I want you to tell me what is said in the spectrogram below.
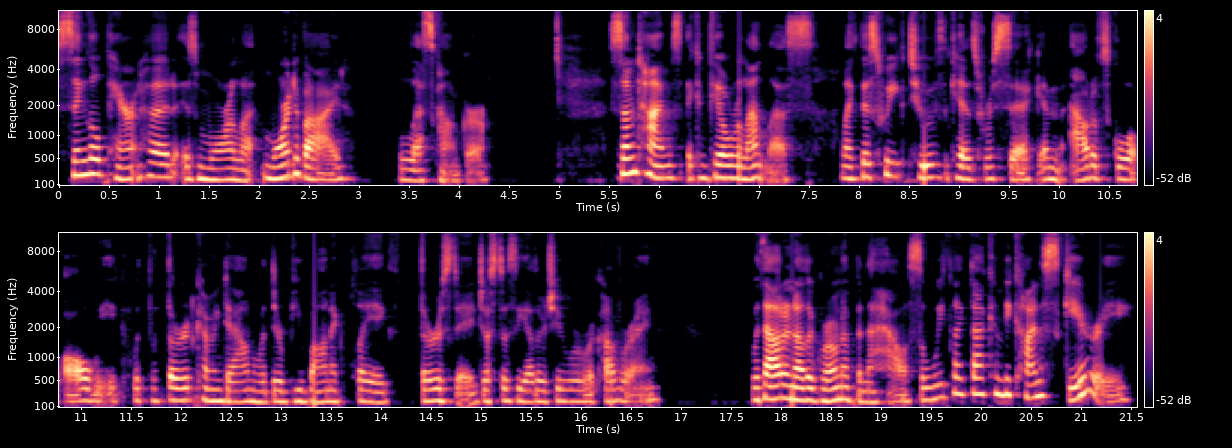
Single parenthood is more le- more divide, less conquer. Sometimes it can feel relentless. Like this week, two of the kids were sick and out of school all week, with the third coming down with their bubonic plague Thursday, just as the other two were recovering. Without another grown up in the house, a week like that can be kind of scary.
